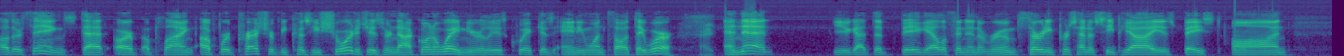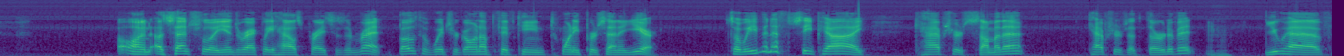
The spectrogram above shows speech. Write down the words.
other things that are applying upward pressure because these shortages are not going away nearly as quick as anyone thought they were. Right. And then you got the big elephant in the room 30% of CPI is based on on essentially indirectly house prices and rent, both of which are going up 15, 20% a year. So even if CPI captures some of that, captures a third of it, mm-hmm. you have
